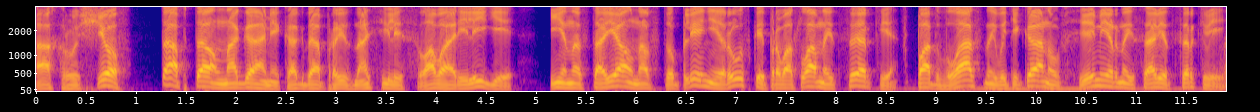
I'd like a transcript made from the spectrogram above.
а Хрущев топтал ногами, когда произносились слова религии, и настоял на вступлении русской православной церкви в подвластный Ватикану Всемирный совет церквей.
